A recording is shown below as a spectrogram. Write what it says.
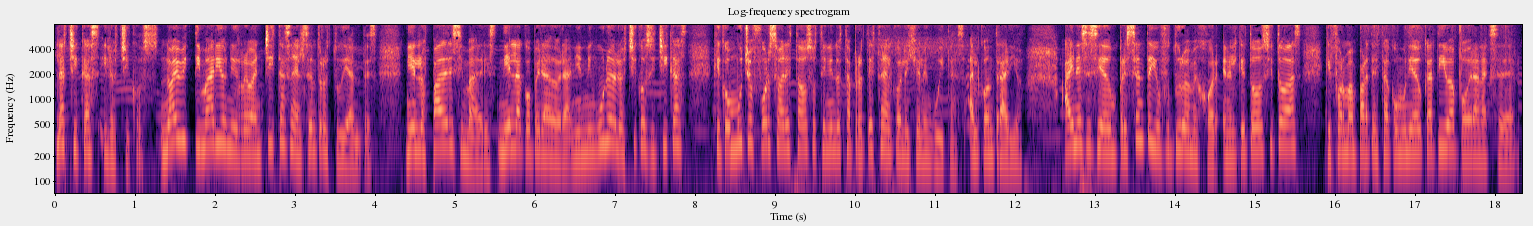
Las chicas y los chicos. No hay victimarios ni revanchistas en el centro de estudiantes, ni en los padres y madres, ni en la cooperadora, ni en ninguno de los chicos y chicas que con mucho esfuerzo han estado sosteniendo esta protesta en el Colegio Lengüitas. Al contrario, hay necesidad de un presente y un futuro mejor, en el que todos y todas que forman parte de esta comunidad educativa podrán acceder.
